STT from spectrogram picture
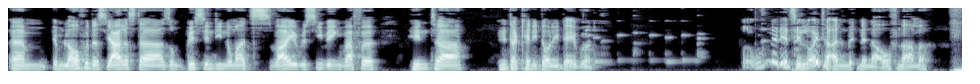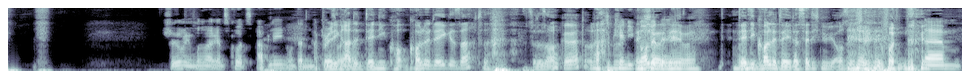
ähm, im Laufe des Jahres da so ein bisschen die Nummer zwei Receiving Waffe hinter hinter Kenny Dolliday wird. Rufen denn jetzt hier Leute an mitten in der Aufnahme? Entschuldigung, ich muss mal ganz kurz ablehnen und dann. Hat Brady gerade Danny Colliday gesagt? Hast du das auch gehört? Oder Kenny Colliday. Nee, Danny Colliday, das hätte ich nämlich auch sehr schön gefunden. ähm,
